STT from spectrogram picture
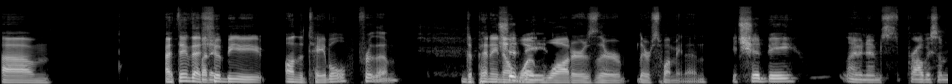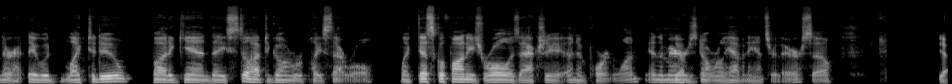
um, I think that but should it, be on the table for them, depending on what be. waters they're they're swimming in. It should be. I mean, it's probably something they would like to do, but again, they still have to go and replace that role. Like Desclafani's role is actually an important one, and the Mariners yep. don't really have an answer there. So, yeah,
